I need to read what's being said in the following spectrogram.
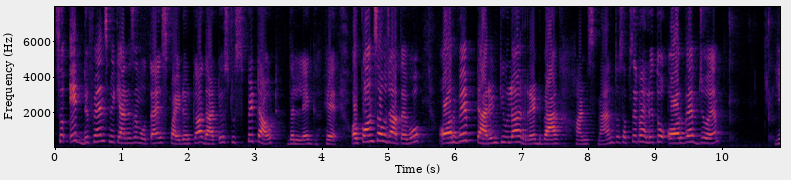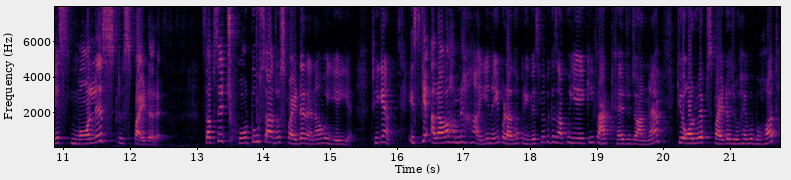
सो so, एक डिफेंस मैकेनिज्म होता है स्पाइडर का that is to spit out the leg है और कौन सा हो जाता है वो? Orb web tarantula red back huntsman तो सबसे पहले तो ऑरवेब जो है ये स्मॉलेस्ट स्पाइडर है। सबसे छोटू सा जो स्पाइडर है ना, वो यही है, ठीक है? इसके अलावा हमने हाँ ये नहीं पढ़ा था प्रीवियस में बिकॉज़ आपको ये एक ही फैक्ट है जो जानना है कि ऑरवेब स्पाइडर जो है, वो बहुत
